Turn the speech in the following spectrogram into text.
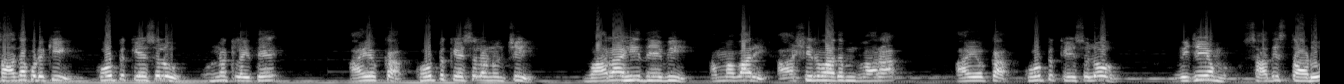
సాధకుడికి కోర్టు కేసులు ఉన్నట్లయితే ఆ యొక్క కోర్టు కేసుల నుంచి వారాహిదేవి అమ్మవారి ఆశీర్వాదం ద్వారా ఆ యొక్క కోర్టు కేసులో విజయం సాధిస్తాడు.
